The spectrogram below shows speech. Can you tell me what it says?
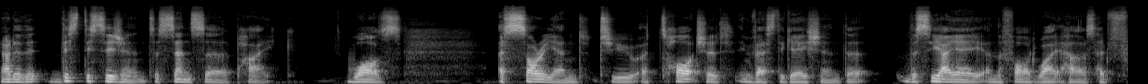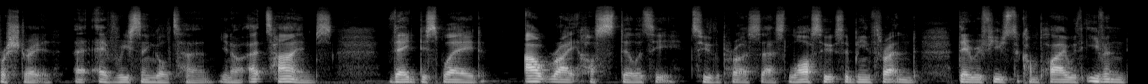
Now, this decision to censor Pike was a sorry end to a tortured investigation that the CIA and the Ford White House had frustrated at every single turn. You know, at times, they displayed outright hostility to the process. Lawsuits had been threatened. They refused to comply with even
